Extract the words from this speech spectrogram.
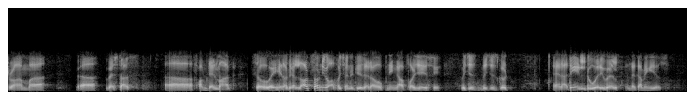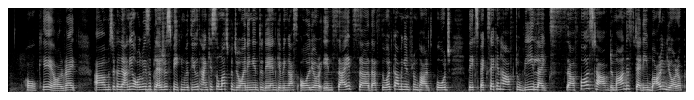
from uh, uh, Vestas uh, from Denmark. So you know there are lots of new opportunities that are opening up for JSA, which is which is good, and I think it'll do very well in the coming years. Okay, all right. Uh, Mr. Kalyani, always a pleasure speaking with you. Thank you so much for joining in today and giving us all your insights. Uh, that's the word coming in from Bharat Forge. They expect second half to be like uh, first half. Demand is steady, barring Europe,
